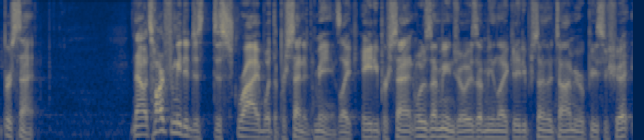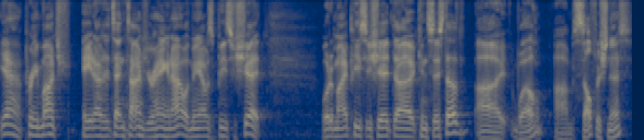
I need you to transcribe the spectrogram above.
percent. Now it's hard for me to just describe what the percentage means. Like 80%. What does that mean, Joey? Does that mean like 80% of the time you're a piece of shit? Yeah, pretty much. Eight out of 10 times you're hanging out with me, I was a piece of shit. What did my piece of shit uh, consist of? Uh, well, um, selfishness,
